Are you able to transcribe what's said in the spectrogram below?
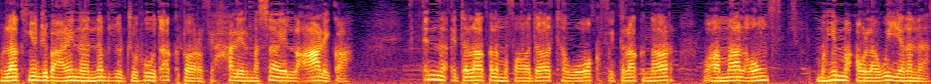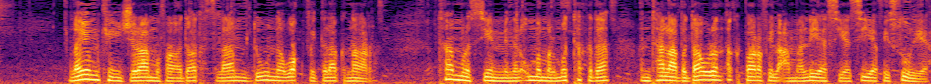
ولكن يجب علينا أن نبذل جهود أكبر في حل المسائل العالقة. إن إطلاق المفاوضات ووقف إطلاق النار وأعمال عنف مهمة أولوية لنا. لا يمكن إجراء مفاوضات السلام دون وقف إطلاق نار. تأمل الصين من الأمم المتحدة أن تلعب دورا أكبر في العملية السياسية في سوريا.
